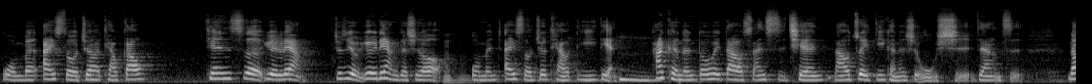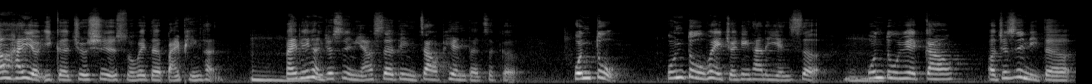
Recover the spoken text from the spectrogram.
我们 ISO 就要调高；天色越亮。就是有月亮的时候，嗯、我们 ISO 就调低一点，嗯、它可能都会到三四千，然后最低可能是五十这样子。然后还有一个就是所谓的白平衡，嗯、白平衡就是你要设定照片的这个温度，温度会决定它的颜色，嗯、温度越高，哦、呃，就是你的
